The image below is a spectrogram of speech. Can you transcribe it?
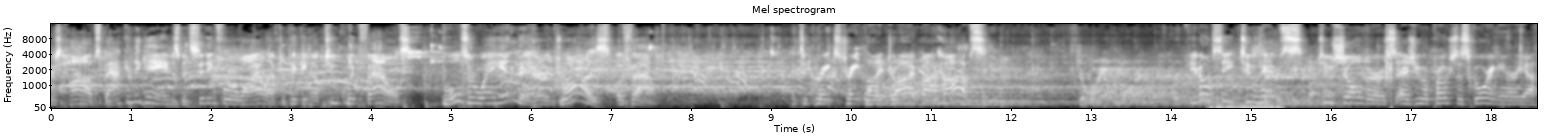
Here's Hobbs back in the game, has been sitting for a while after picking up two quick fouls. Pulls her way in there and draws a foul. It's a great straight line drive by Hobbs. You don't see two hips, two shoulders as you approach the scoring area.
